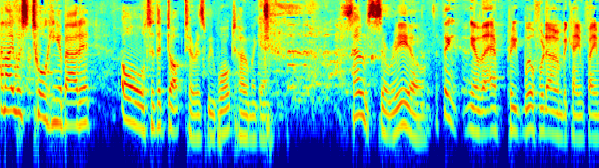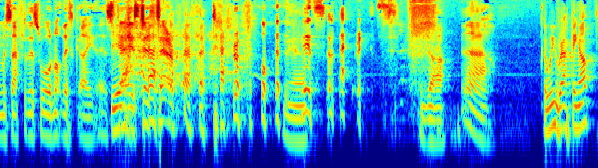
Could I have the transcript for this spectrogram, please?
and I was talking about it all to the doctor as we walked home again. so surreal. To think, you know, that Wilfred Owen became famous after this war, not this guy. It's, Yeah. it's just terrible. terrible. Yeah. It's hilarious. Bizarre. Ah. Are we wrapping up?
